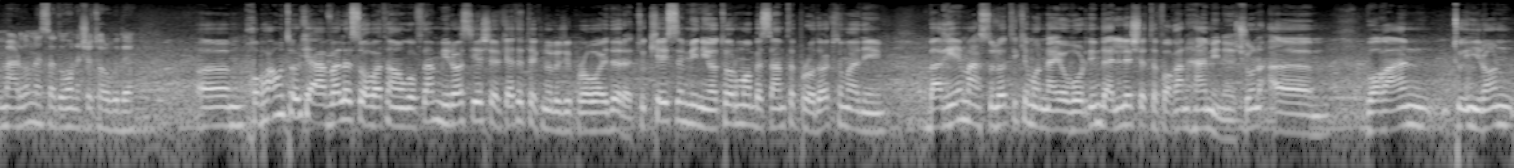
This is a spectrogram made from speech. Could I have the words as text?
مردم نسبت بهش چطور بوده؟ خب همونطور که اول صحبت هم گفتم میراث یه شرکت technology provider ه. تو case مینیاتور ما به سمت product اومدیم. بقیه محصولاتی که ما نیاوردیم دلیلش اتفاقا همینه. چون واقعا تو ایران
